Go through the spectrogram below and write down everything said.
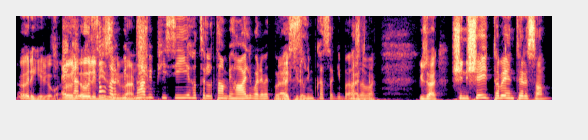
Öyle geliyor bana. Evet, öyle yani öyle bir izlenim vermiş. Daha bir PC'yi hatırlatan bir hali var evet böyle Belki de. slim kasa gibi az Belki de. var. Güzel. Şimdi şey tabii enteresan.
